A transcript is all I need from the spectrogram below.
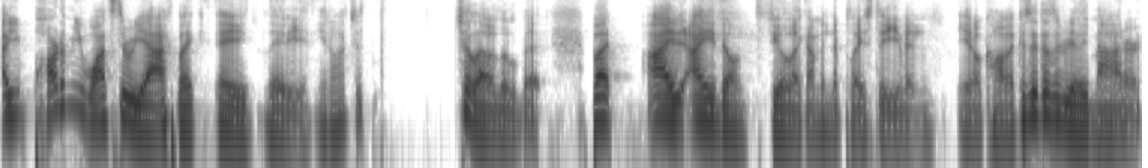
I part of me wants to react like, hey, lady, you know, just chill out a little bit. But I I don't feel like I'm in the place to even you know comment because it doesn't really matter,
